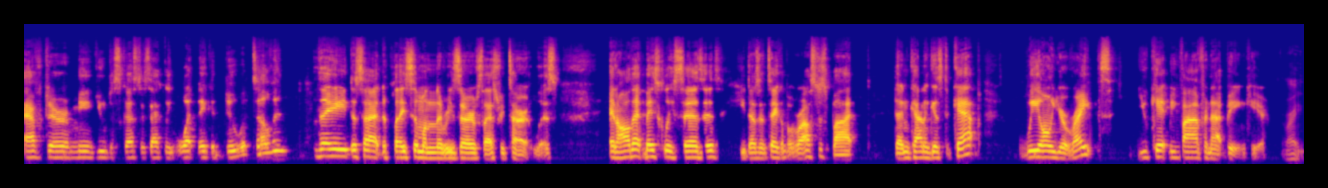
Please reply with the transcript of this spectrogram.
after me and you discussed exactly what they could do with Telvin, they decided to place him on the reserve slash retired list. And all that basically says is he doesn't take up a roster spot, doesn't count against the cap. We own your rights. You can't be fined for not being here. Right.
